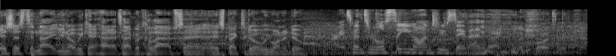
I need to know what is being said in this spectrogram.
It's just tonight, you know, we can't have that type of collapse and expect to do what we want to do. All right, Spencer, we'll see you on Tuesday then. Thank you. Looking forward to it.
